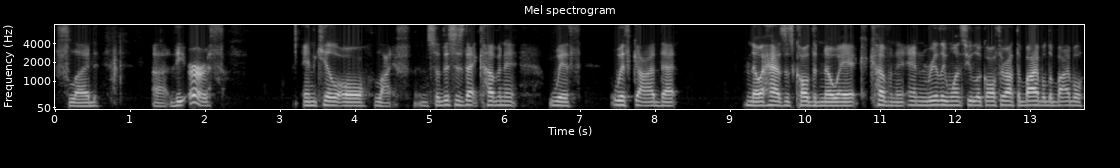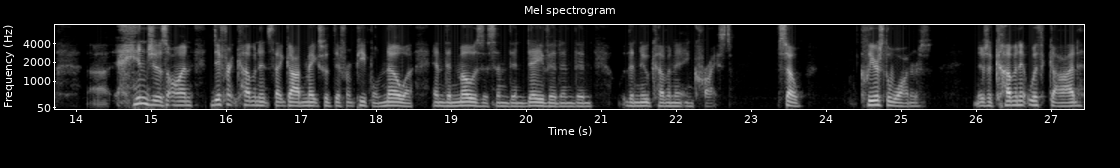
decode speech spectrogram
flood uh, the earth and kill all life. And so this is that covenant with with God that Noah has. It's called the Noahic covenant. And really, once you look all throughout the Bible, the Bible uh, hinges on different covenants that God makes with different people Noah, and then Moses, and then David, and then the new covenant in Christ. So, clears the waters. There's a covenant with God.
